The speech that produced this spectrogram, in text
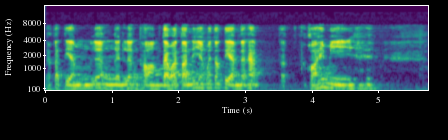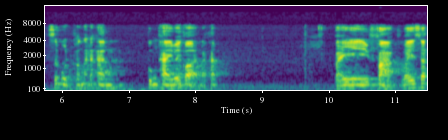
แล้วก็เตรียมเรื่องเงินเรื่องทอง แต่ว่าตอนนี้ยังไม่ต้องเตรียมนะครับขอให้มี สมุดของธนาคารกรุงไทยไว้ก่อนนะครับ ไปฝากไว้สัก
